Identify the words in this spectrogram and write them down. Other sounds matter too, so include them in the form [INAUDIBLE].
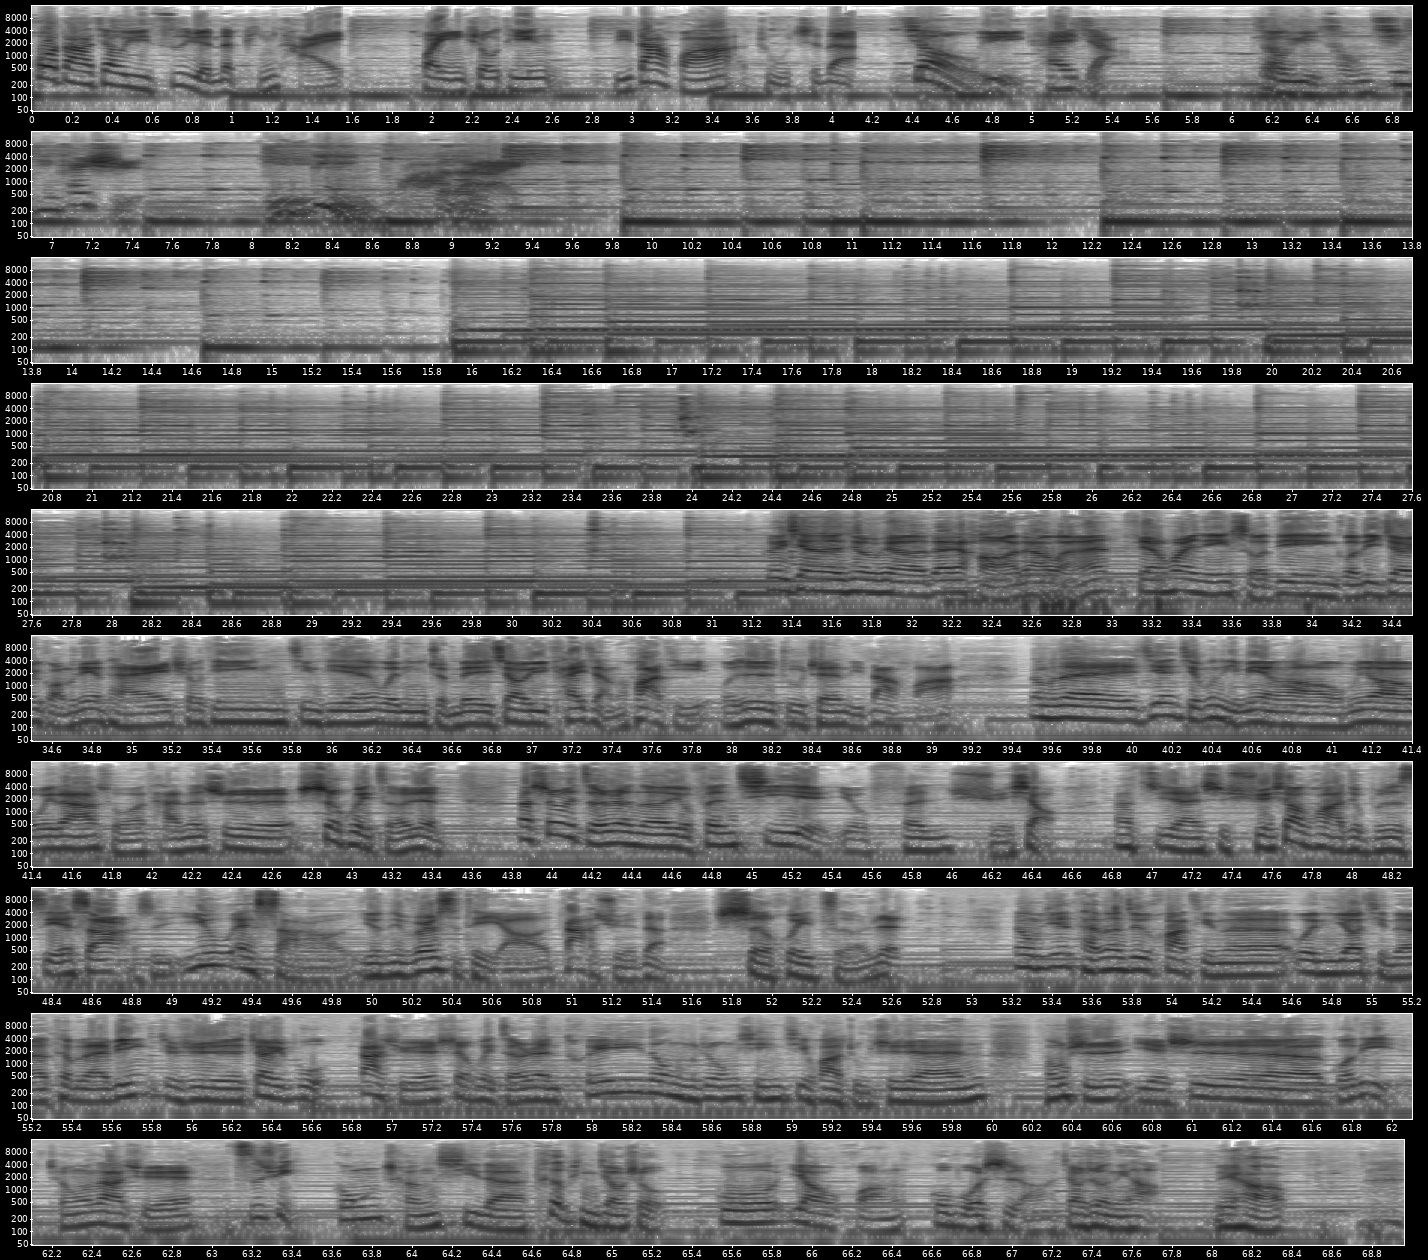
扩大教育资源的平台，欢迎收听李大华主持的《教育开讲》，教育从倾听开始，一定划得来。各位亲爱的听众朋友，大家好，大家晚安！非常欢迎您锁定国立教育广播电台，收听今天为您准备教育开讲的话题。我是主持人李大华。那么在今天节目里面啊，我们要为大家所谈的是社会责任。那社会责任呢，有分企业，有分学校。那既然是学校的话，就不是 CSR，是 USR，University 啊，大学的社会责任。那我们今天谈论这个话题呢，为您邀请的特别来宾就是教育部大学社会责任推动中心计划主持人，同时也是国立成功大学资讯工程系的特聘教授郭耀煌郭博士啊，教授你好，你好，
